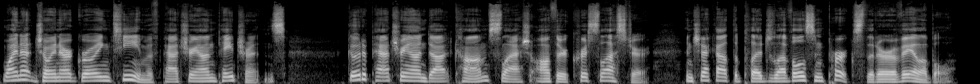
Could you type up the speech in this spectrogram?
why not join our growing team of Patreon patrons? Go to patreon.com slash author Chris Lester and check out the pledge levels and perks that are available.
